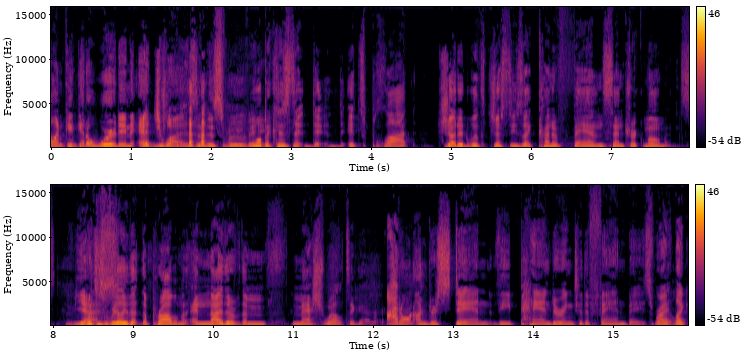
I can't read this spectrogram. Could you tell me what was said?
one can get a word in edgewise in this movie. Well, because the, the, its plot jutted with just these like kind of fan centric moments, Yes. which is really the, the problem, and neither of them mesh well together. I don't understand the pandering to the fan base, right? Like,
